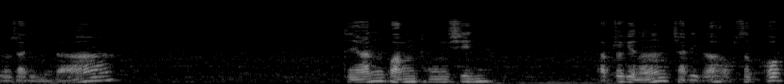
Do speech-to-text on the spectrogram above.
요 자리입니다. 대한광통신. 앞쪽에는 자리가 없었고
